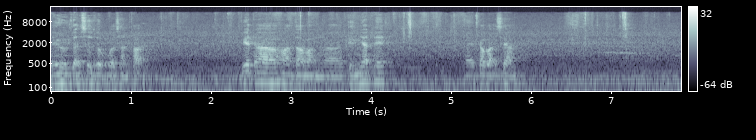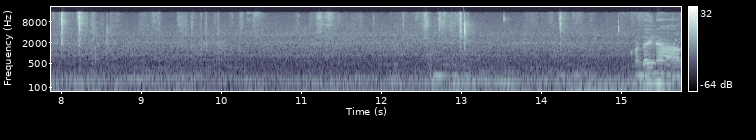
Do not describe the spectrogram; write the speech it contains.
cái hướng dẫn sử dụng của sản phẩm. Viết uh, hoàn toàn bằng uh, tiếng Nhật hết. Đấy, các bạn xem. Còn đây là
